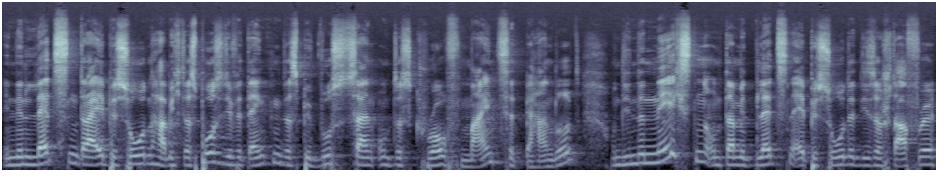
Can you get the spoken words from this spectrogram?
In den letzten drei Episoden habe ich das positive Denken, das Bewusstsein und das Growth Mindset behandelt. Und in der nächsten und damit letzten Episode dieser Staffel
